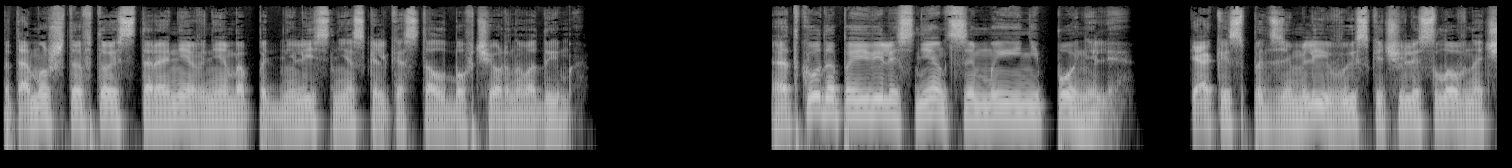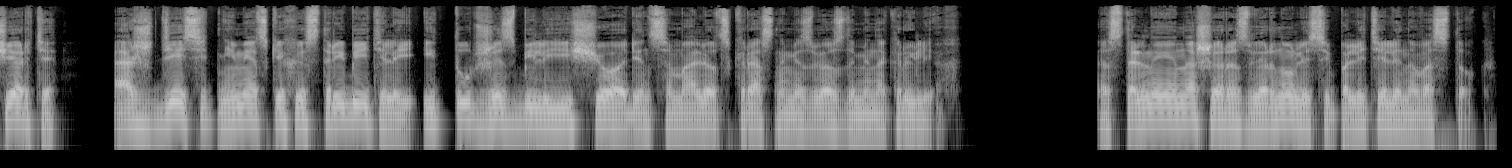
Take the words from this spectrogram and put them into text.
потому что в той стороне в небо поднялись несколько столбов черного дыма. Откуда появились немцы, мы и не поняли. Как из-под земли выскочили словно черти, аж десять немецких истребителей, и тут же сбили еще один самолет с красными звездами на крыльях. Остальные наши развернулись и полетели на восток.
